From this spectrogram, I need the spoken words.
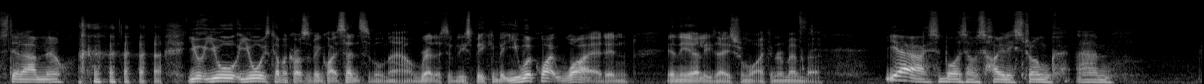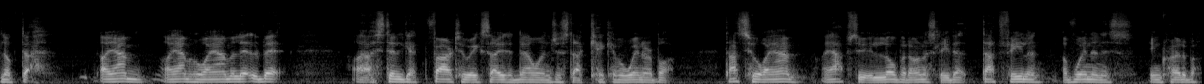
Still am now. You, you, you always come across as being quite sensible now, relatively speaking, but you were quite wired in, in the early days, from what I can remember. Yeah, I suppose I was highly strung. Um, look, I am I am who I am a little bit. I I still get far too excited now and just that kick of a winner, but that's who I am. I absolutely love it. Honestly, that that feeling of winning is incredible.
